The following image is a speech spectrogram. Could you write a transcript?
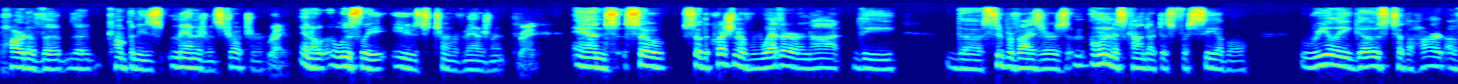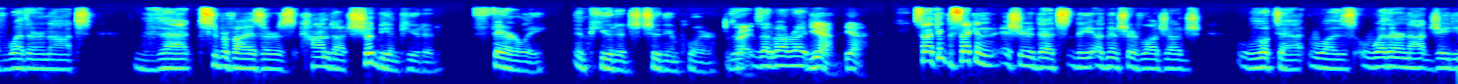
part of the the company's management structure. Right. You know, loosely used term of management. Right. And so, so the question of whether or not the the supervisor's own misconduct is foreseeable really goes to the heart of whether or not that supervisor's conduct should be imputed fairly imputed to the employer. Is that, Right. is that about right? Yeah. Yeah. So I think the second issue that the administrative law judge looked at was whether or not JD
